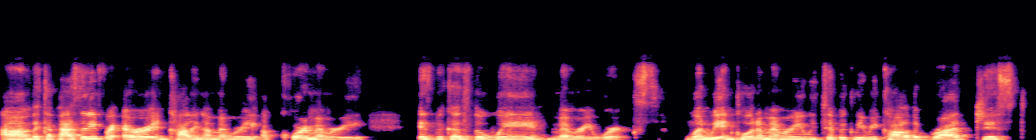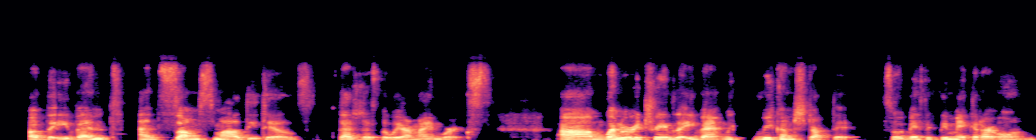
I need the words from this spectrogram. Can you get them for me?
Um, the capacity for error in calling a memory a core memory is because the way memory works. When we encode a memory, we typically recall the broad gist of the event and some small details. That's just the way our mind works. Um, when we retrieve the event, we reconstruct it. So we basically make it our own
